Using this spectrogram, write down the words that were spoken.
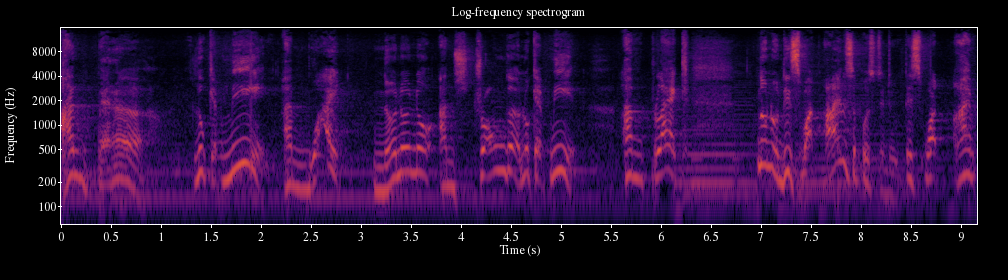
I'm better. Look at me, I'm white. No, no, no, I'm stronger. Look at me, I'm black. No, no, this is what I'm supposed to do. This is what I'm.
